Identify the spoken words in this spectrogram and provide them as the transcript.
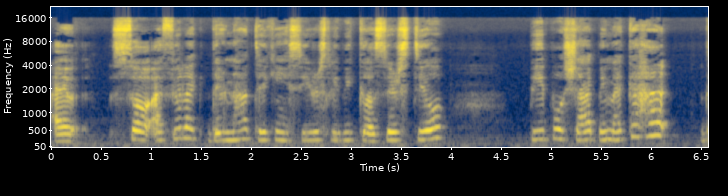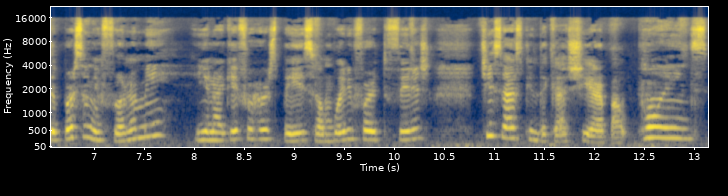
I so I feel like they're not taking it seriously because there's still people shopping. Like I had the person in front of me, you know, I gave her her space, so I'm waiting for her to finish. She's asking the cashier about points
